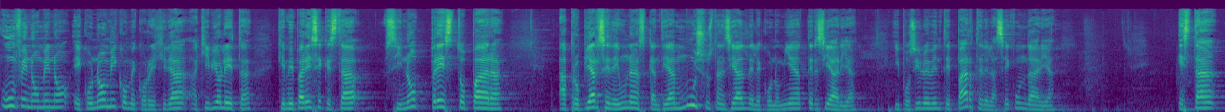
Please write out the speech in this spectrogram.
un fenómeno económico, me corregirá aquí Violeta, que me parece que está, si no presto para apropiarse de una cantidad muy sustancial de la economía terciaria y posiblemente parte de la secundaria, está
